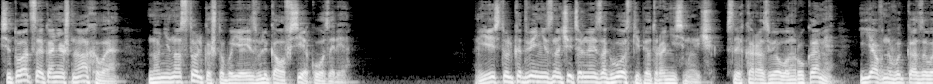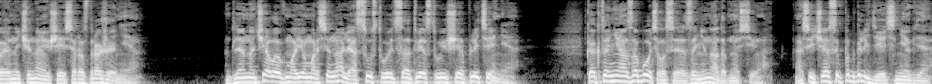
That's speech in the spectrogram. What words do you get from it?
Ситуация, конечно, аховая – но не настолько, чтобы я извлекал все козыри. «Есть только две незначительные загвоздки, Петр Анисимович», – слегка развел он руками, явно выказывая начинающееся раздражение. «Для начала в моем арсенале отсутствует соответствующее плетение. Как-то не озаботился за ненадобностью, а сейчас и подглядеть негде.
